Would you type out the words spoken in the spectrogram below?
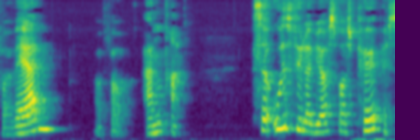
for verden og for andre, så udfylder vi også vores purpose.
